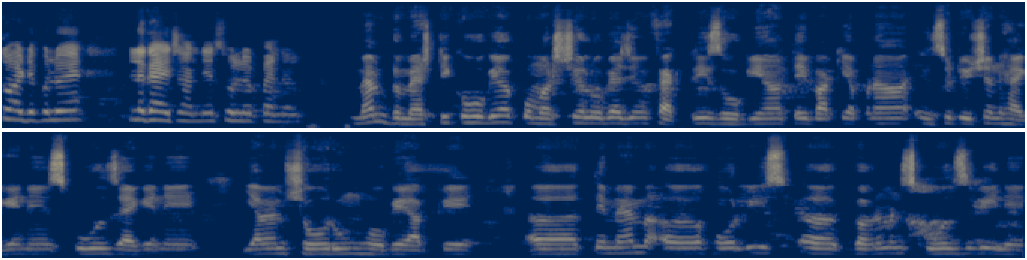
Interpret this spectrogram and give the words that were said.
ਤੁਹਾਡੇ ਵੱਲੋਂ ਇਹ ਲਗਾਏ ਜਾਂਦੇ ਆ ਸੋਲਰ ਪੈਨਲ ਮੈਮ ਡੋਮੈਸਟਿਕ ਹੋ ਗਿਆ ਕਮਰਸ਼ੀਅਲ ਹੋ ਗਿਆ, ਜਿਵੇਂ ਫੈਕਟਰੀਜ਼ ਹੋ ਗਈਆਂ ਤੇ ਬਾਕੀ ਆਪਣਾ ਇੰਸਟੀਟਿਊਸ਼ਨ ਹੈਗੇ ਨੇ ਸਕੂਲਸ ਹੈਗੇ ਨੇ ਜਾਂ ਮੈਮ ਸ਼ੋਰੂਮ ਹੋ ਗਏ ਆਪਕੇ, ਅਹ, ਤੇ ਮੈਮ ਹੋਰ ਵੀ ਗਵਰਨਮੈਂਟ ਸਕੂਲਸ ਵੀ ਨੇ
